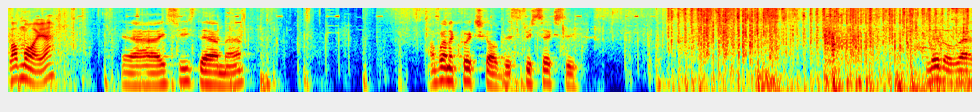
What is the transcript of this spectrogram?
One more, yeah? Yeah, he's, he's there, man. I'm gonna quick scope this 360. Little red.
